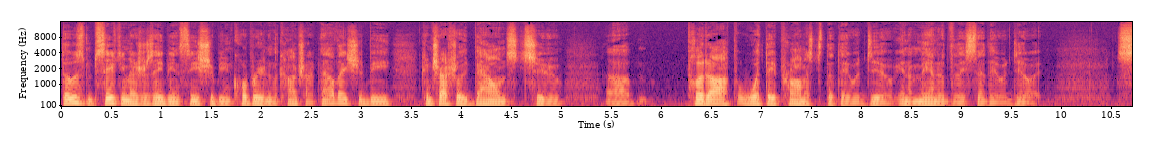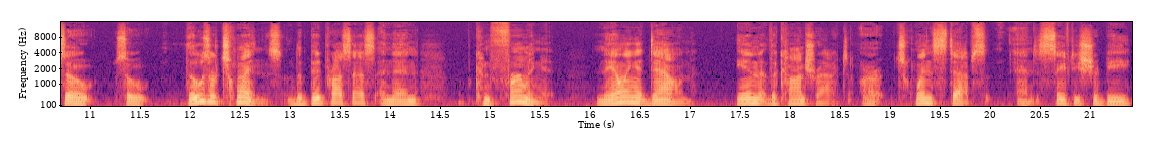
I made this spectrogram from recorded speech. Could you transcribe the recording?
those safety measures A, B, and C should be incorporated in the contract. Now they should be contractually bound to uh, put up what they promised that they would do in a manner that they said they would do it. So, so those are twins: the bid process and then confirming it, nailing it down in the contract are twin steps, and safety should be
